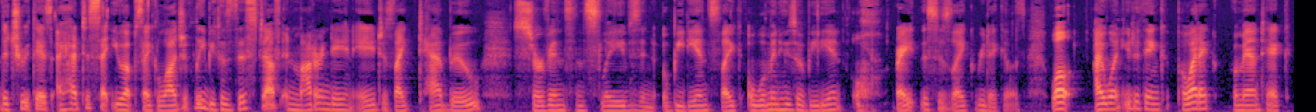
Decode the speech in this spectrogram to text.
the truth is, I had to set you up psychologically because this stuff in modern day and age is like taboo servants and slaves and obedience. Like a woman who's obedient, oh, right? This is like ridiculous. Well, I want you to think poetic, romantic,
